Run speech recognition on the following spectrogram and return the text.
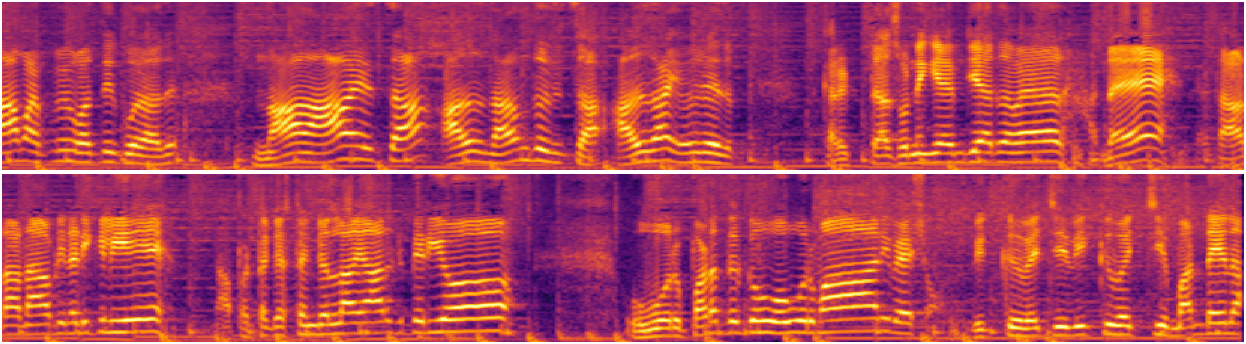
நாம் எப்பவுமே வருத்திக்கூடாது நான் ஆணையத்தா அது நடந்துருச்சா அதுதான் எழுது கரெக்டாக சொன்னீங்க எம்ஜிஆர் தவர். அண்ணே தாடா நான் அப்படி நடிக்கலையே. நான் பட்ட கஷ்டங்கள்லாம் யாருக்கு தெரியும்? ஒவ்வொரு படத்துக்கும் ஒவ்வொரு மாதிரி வேஷம். விக்கு வச்சு விக்கு வச்சு மண்டையில்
